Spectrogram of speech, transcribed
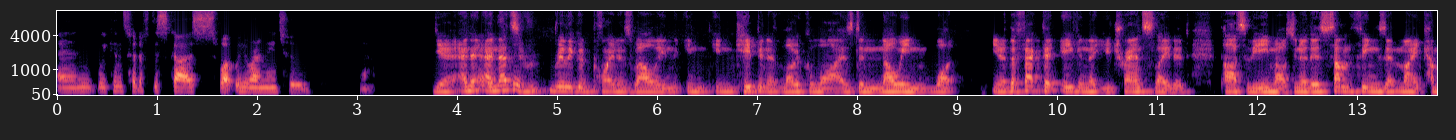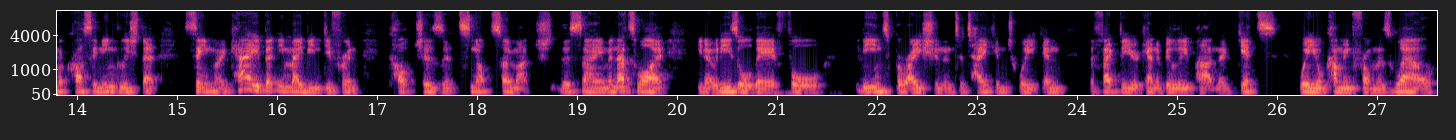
and we can sort of discuss what we run into. Yeah, and and that's a really good point as well in in in keeping it localized and knowing what you know the fact that even that you translated parts of the emails you know there's some things that may come across in english that seem okay but in maybe in different cultures it's not so much the same. And that's why you know it is all there for the inspiration and to take and tweak. And the fact that your accountability partner gets where you're coming from as well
